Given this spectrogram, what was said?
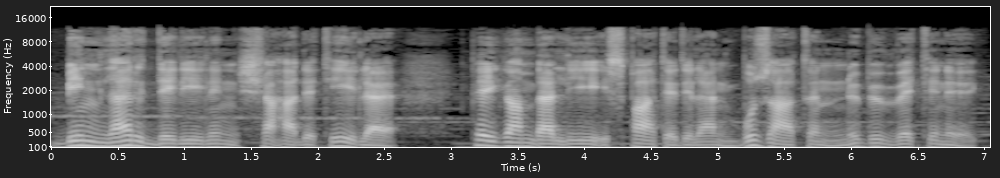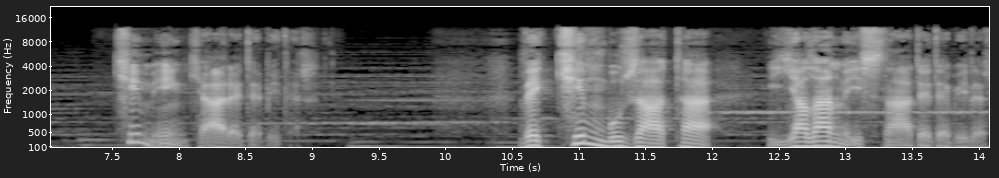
Binler delilin şahadetiyle peygamberliği ispat edilen bu zatın nübüvvetini kim inkar edebilir? Ve kim bu zata yalan isnad edebilir?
